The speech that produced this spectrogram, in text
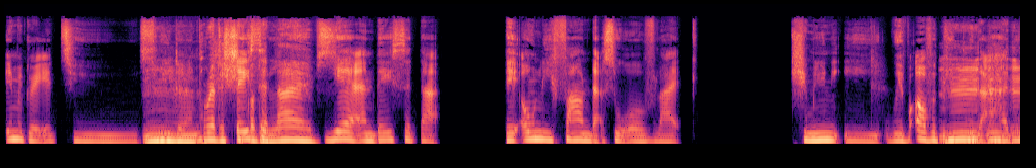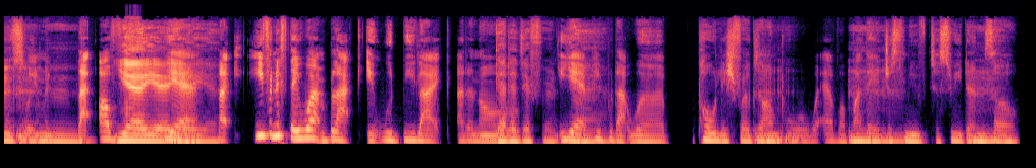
immigrated to Sweden. Mm, probably the shock they of their lives. Yeah, and they said that they only found that sort of like community with other people Mm, that mm, had mm, also mm, immigrated. mm. Like other, yeah, yeah, yeah, yeah. Like even if they weren't black, it would be like, I don't know. They're different. yeah, people that were Polish, for example, Mm. or whatever, but they had just moved to Sweden. So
